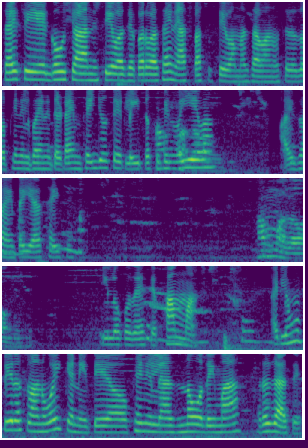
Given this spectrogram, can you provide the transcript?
જાય છે ગૌશાળાની સેવા જે કરવા જાય ને આસપાસ સેવામાં જવાનું છે તો ફિનિલભાઈને તો ટાઈમ થઈ ગયો છે એટલે એ તો છૂટીને વહી એવા. આવી. જાય તૈયાર થઈ છે. એ લોકો જાય છે ફાર્મમાં. એટલે હું પીરસવાનું હોય કે નહીં તે ફેનિલ નવોદયમાં રજા છે.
